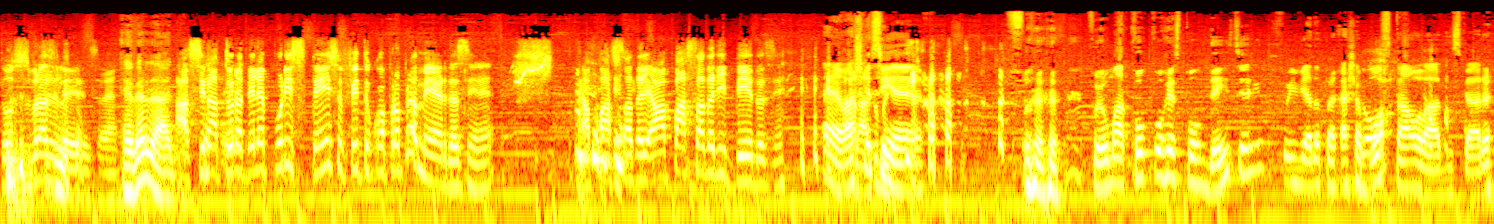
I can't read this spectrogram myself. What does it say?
Todos os brasileiros, é. É verdade. A assinatura dele é por extenso, feito com a própria merda, assim, né? É uma passada, é uma passada de dedo, assim. É, eu acho que assim, é. Foi uma co-correspondência que foi enviada pra caixa Nossa. postal lá dos caras.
